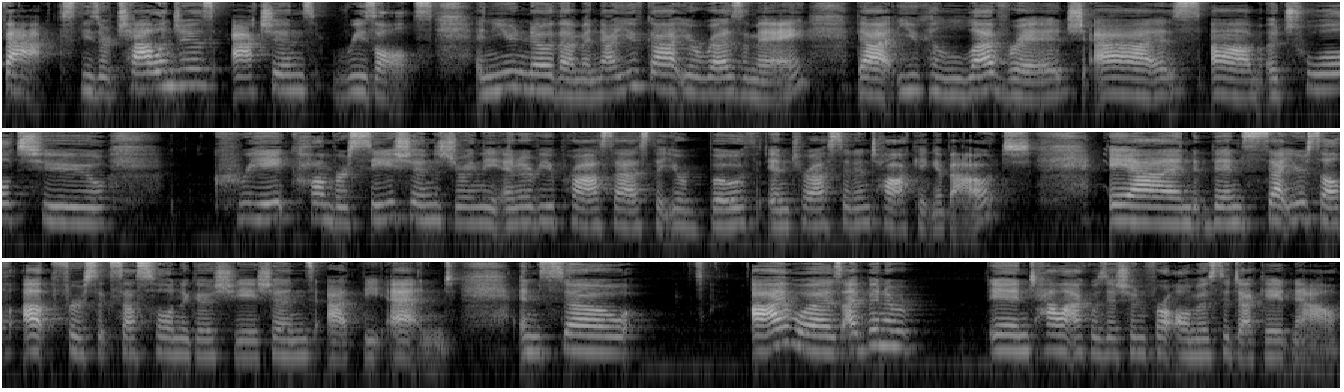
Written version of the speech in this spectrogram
facts. These are challenges, actions, results. And you know them. And now you've got your resume that you can leverage as um, a tool to create conversations during the interview process that you're both interested in talking about, and then set yourself up for successful negotiations at the end. And so I was, I've been a in talent acquisition for almost a decade now,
